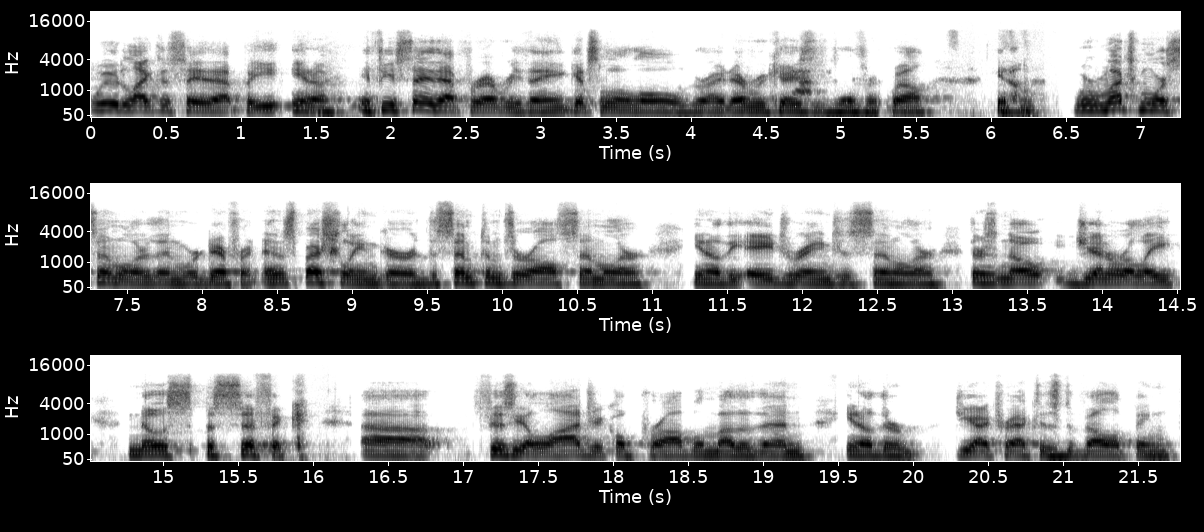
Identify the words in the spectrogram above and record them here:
we would like to say that but you know if you say that for everything it gets a little old right? Every case is different. Well you know we're much more similar than we're different and especially in gerd. The symptoms are all similar. You know the age range is similar. There's no generally no specific uh, physiological problem other than you know they're GI tract is developing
